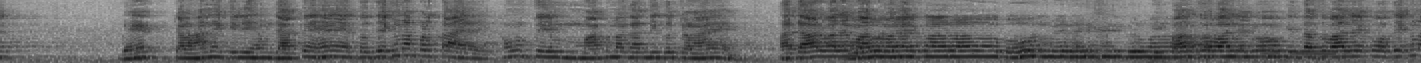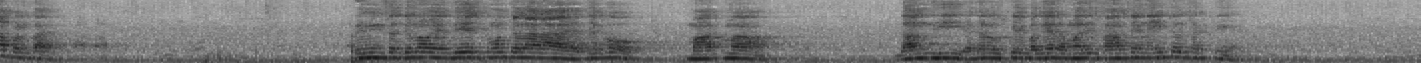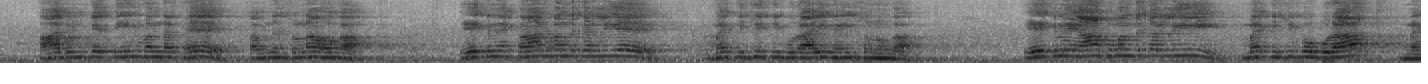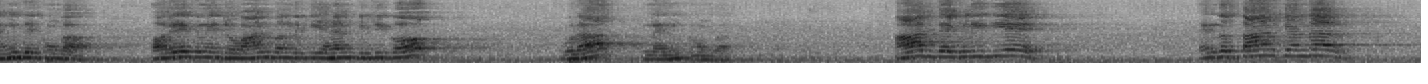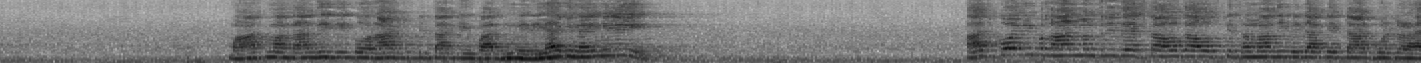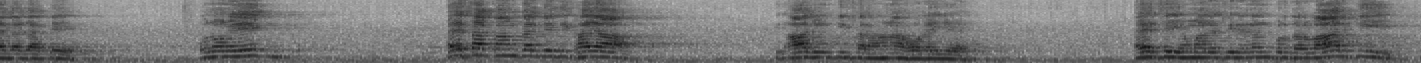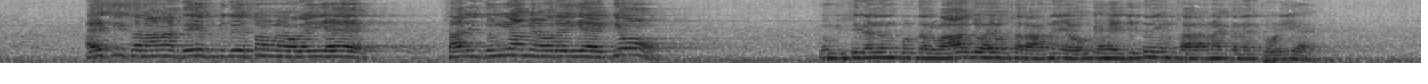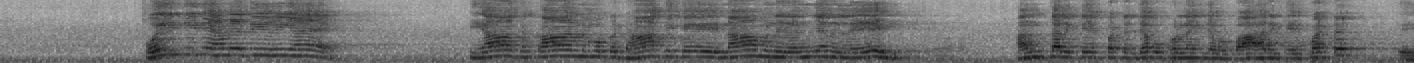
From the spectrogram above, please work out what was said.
भेंट चढ़ाने के लिए हम जाते हैं तो देखना पड़ता है, कौन से महात्मा गांधी को चढ़ाए? हज़ार वाले गुरु पाँच सौ वाले को कि दस वाले को देखना पड़ता है। प्रेमी सज्जनों ये देश कौन चला रहा है? देखो महात्मा गांधी अगर उसके बगैर हमारी साँसें नहीं चल सकती हैं। आज उनके तीन बंदर थे सबने सुना होगा। एक ने कान बंद कर लिए। मैं किसी की बुराई नहीं सुनूँगा। एक ने आँख बंद कर ली, मैं किसी को बुरा नहीं देखूँगा। और एक ने जवान बंद की है किसी को बुरा नहीं कहूँगा। आज देख लीजिए, हिंदुस्तान के अंदर महात्मा गांधी जी को राष्ट्रपिता की उपाधि मिली है कि नहीं मिली? आज कोई भी प्रधानमंत्री देश का होगा, उसकी समाधि पे जाके चार फूल चढ़ाएगा जाके। उन्होंने एक ऐसा काम करके दिखाया कि आज उनकी सराहना हो रही है। ऐसे ही हमारे श्री अनंतपुर दरबार की ऐसी सराहना देश विदेशों में हो रही है, सारी दुनिया में हो रही है। क्यों? क्योंकि श्री अनंतपुर दरबार जो है वो सराहने योग्य है, जितनी हम सराहना करें थोड़ी है। वही चीज़ें हमें दी हुई है कि आँख कान मुख ढांक के नाम निरंजन ले अंतर के पट जब खुले, जब बाहर के पट ते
